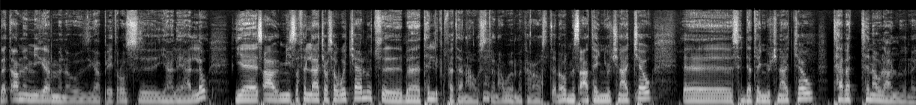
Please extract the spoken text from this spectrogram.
በጣም የሚገርም ነው እዚህ ጋር ጴጥሮስ እያለ ያለው። የሚጽፍላቸው ሰዎች ያሉት በትልቅ ፈተና ውስጥ ነው በመከራ ውስጥ ነው። ምጻተኞች ናቸው ስደተኞች ናቸው። ተበትነው ላሉት ነው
